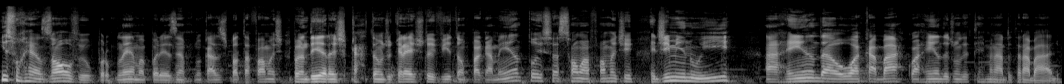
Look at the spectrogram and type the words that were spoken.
Isso resolve o problema, por exemplo, no caso das plataformas, bandeiras de cartão de crédito evitam pagamento ou isso é só uma forma de diminuir a renda ou acabar com a renda de um determinado trabalho?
